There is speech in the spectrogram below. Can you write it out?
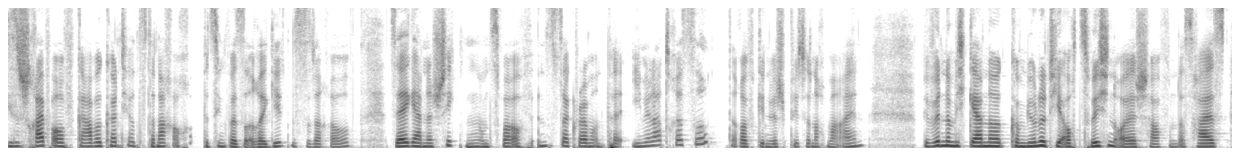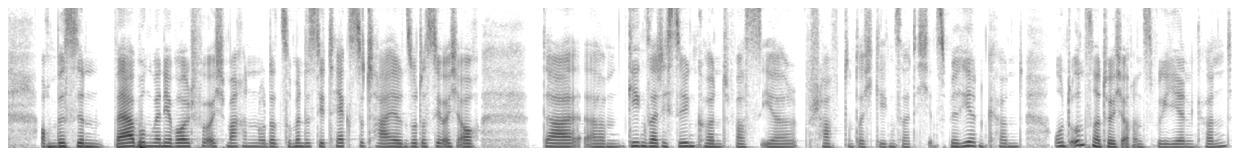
diese Schreibaufgabe könnt ihr uns danach auch, beziehungsweise eure Ergebnisse darauf, sehr gerne schicken. Und zwar auf Instagram und per E-Mail-Adresse. Darauf gehen wir später nochmal ein. Wir würden nämlich gerne Community auch zwischen euch schaffen. Das heißt, auch ein bisschen Werbung, wenn ihr wollt, für euch machen oder zumindest die Texte teilen, sodass ihr euch auch da ähm, gegenseitig sehen könnt, was ihr schafft und euch gegenseitig inspirieren könnt und uns natürlich auch inspirieren könnt.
